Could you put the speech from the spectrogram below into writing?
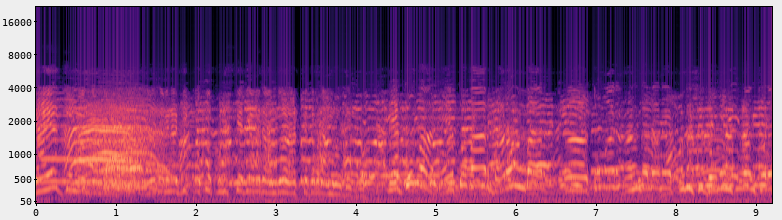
ন্যায়ের জন্য কত পুলিশকে দিয়ে আমাদের আন্দোলন আটকাতে পারে আমরাও দেখব। এতবার এতবার বারংবার তোমার আন্দোলনে পুলিশি দমন পীড়ন চলে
